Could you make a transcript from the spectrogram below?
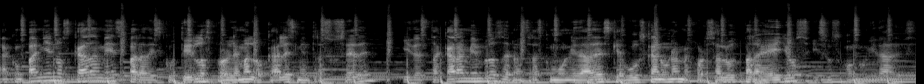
Acompáñenos cada mes para discutir los problemas locales mientras suceden y destacar a miembros de nuestras comunidades que buscan una mejor salud para ellos y sus comunidades.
